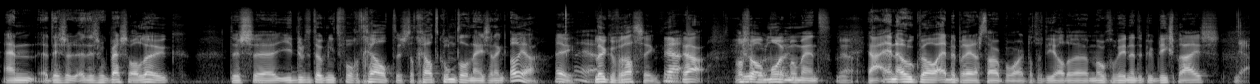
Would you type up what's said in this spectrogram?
En het is, het is ook best wel leuk. Dus eh, je doet het ook niet voor het geld. Dus dat geld komt dan ineens en dan denk ik, oh ja, hey, Oh ja. leuke verrassing. Ja. Was Heel wel een mooi fijn. moment. Ja. Ja, en ook wel, en de Breda Star Award, dat we die hadden mogen winnen, de publieksprijs. Ja,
